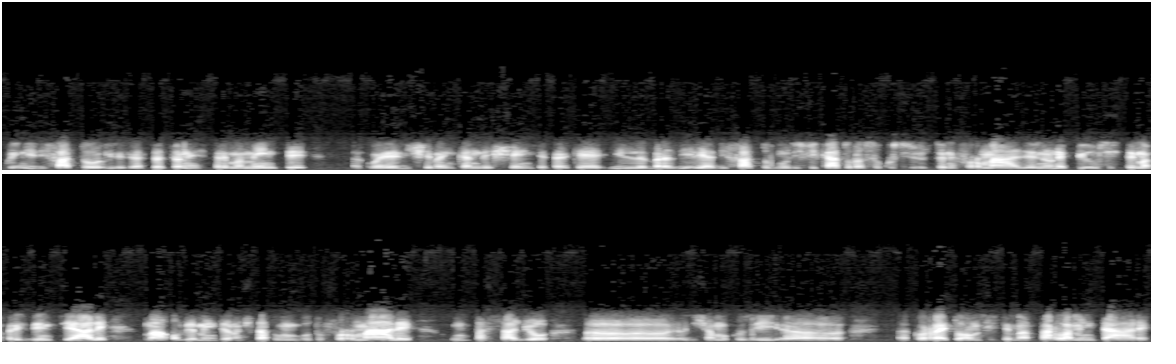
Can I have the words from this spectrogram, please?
Quindi di fatto la situazione è estremamente, eh, come lei diceva, incandescente perché il Brasile ha di fatto modificato la sua Costituzione formale, non è più un sistema presidenziale, ma ovviamente non c'è stato un voto formale, un passaggio, eh, diciamo così, eh, corretto a un sistema parlamentare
